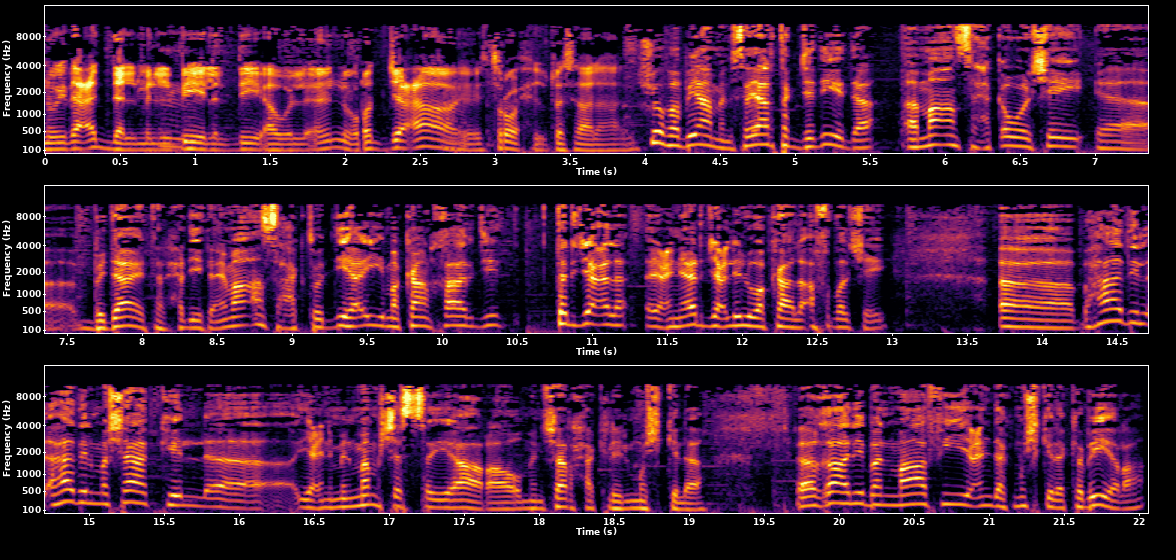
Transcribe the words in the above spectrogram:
إنه إذا عدل من ال P لل D أو ال N ورجعها تروح الرسالة هذه. شوف أبو يامن سيارتك جديدة آه، ما أنصحك أول شيء آه، بداية الحديث. يعني ما أنصحك توديها أي مكان خارجي ترجع له يعني أرجع للوكالة أفضل شيء. آه هذه هذه المشاكل آه يعني من ممشى السيارة ومن شرحك للمشكلة. غالبا ما في عندك مشكلة كبيرة.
